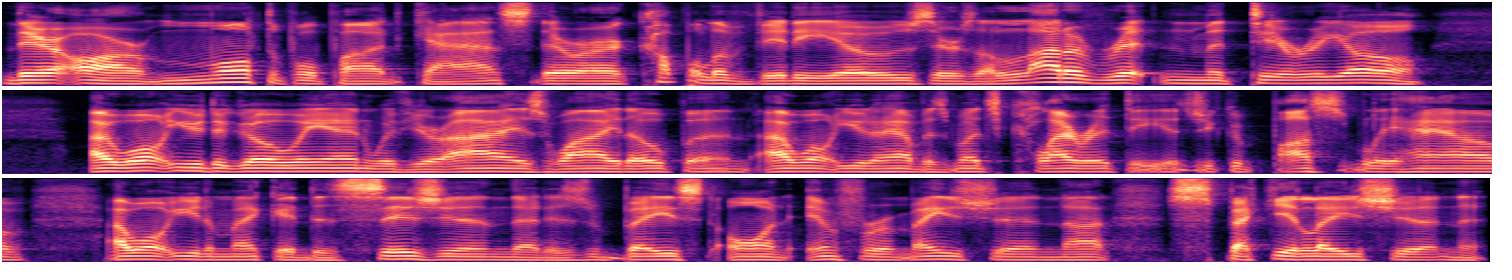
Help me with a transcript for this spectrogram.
There are multiple podcasts. There are a couple of videos. There's a lot of written material. I want you to go in with your eyes wide open. I want you to have as much clarity as you could possibly have. I want you to make a decision that is based on information, not speculation.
